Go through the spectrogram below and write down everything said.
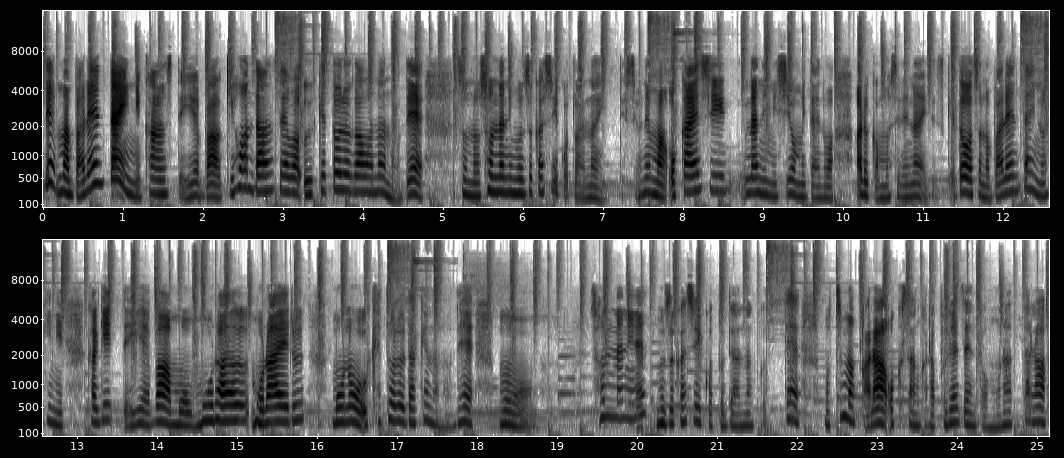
で、まあ、バレンタインに関して言えば基本男性は受け取る側なのでそのそんなに難しいことはないですよね。まあお返し何にしようみたいのはあるかもしれないですけどそのバレンタインの日に限って言えばもうもらうもらえるものを受け取るだけなのでもうそんなにね難しいことではなくってもう妻から奥さんからプレゼントをもらったらも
